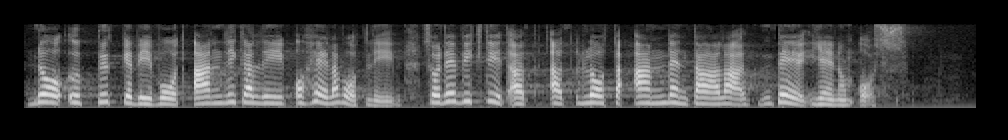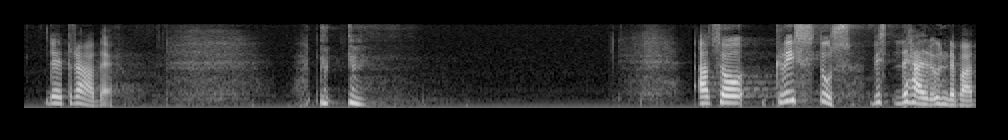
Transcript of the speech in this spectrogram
då uppbygger vi vårt andliga liv och hela vårt liv. Så det är viktigt att, att låta anden tala, be genom oss. Det är bra det. Alltså, Kristus, visst det här är underbart,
